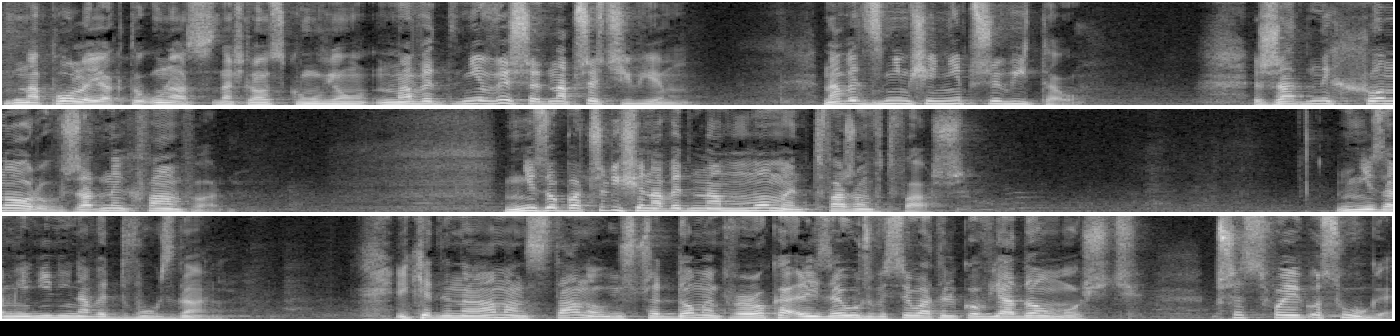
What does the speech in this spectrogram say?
na pole, jak to u nas na Śląsku mówią, nawet nie wyszedł naprzeciw jemu. Nawet z nim się nie przywitał. Żadnych honorów, żadnych fanfar. Nie zobaczyli się nawet na moment twarzą w twarz. Nie zamienili nawet dwóch zdań. I kiedy Naaman stanął już przed domem proroka, Elizeusz wysyła tylko wiadomość przez swojego sługę.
